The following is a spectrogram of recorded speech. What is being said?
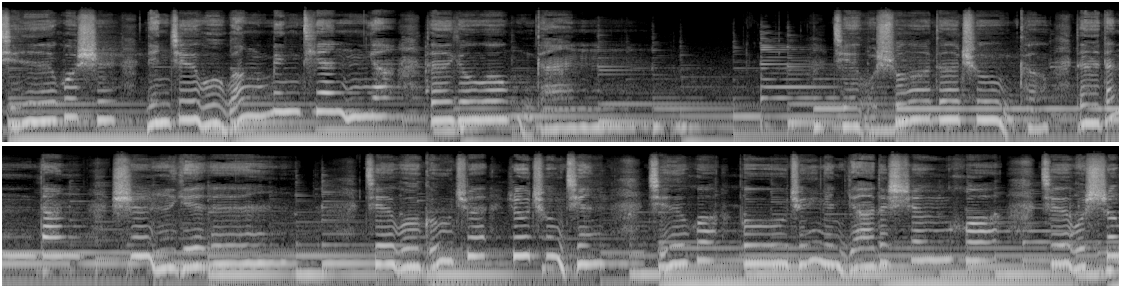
借我十年，借我亡命天涯的勇敢，借我说得出口的淡淡誓言，借我孤绝如初见，借我不惧碾压的鲜活，借我生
